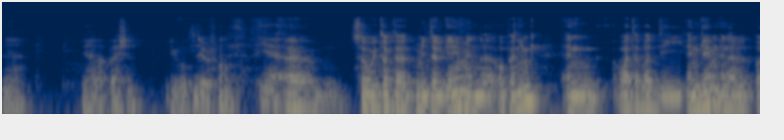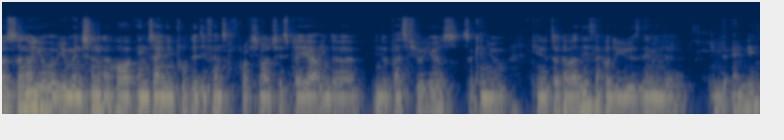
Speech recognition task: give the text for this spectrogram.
Yeah. You have a question? You opened your phone. Yeah. Um, so we talked about middle game and uh, opening, And what about the endgame? And I'll also know you you mentioned how engine improved the defense of professional chess player in the in the past few years. So can you can you talk about this? Like how do you use them in the in the endgame?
